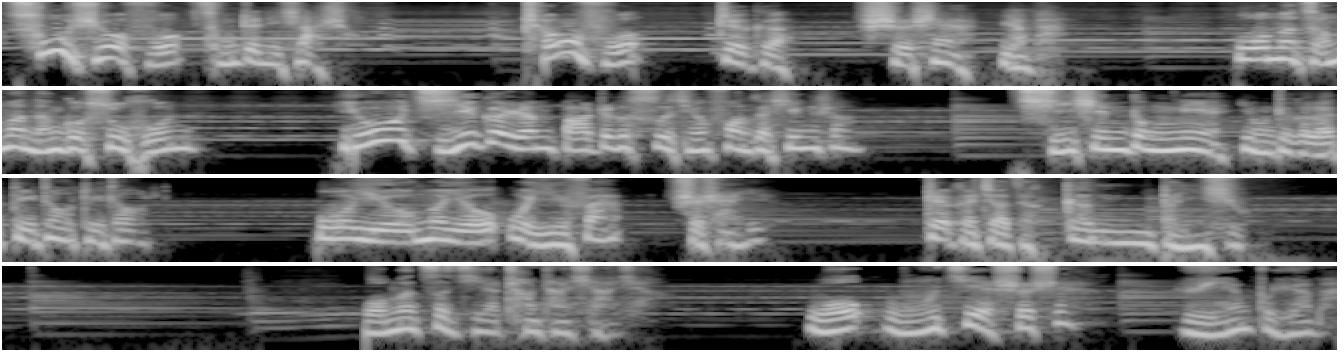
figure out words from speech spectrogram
初学佛从这里下手，成佛这个十善圆满，我们怎么能够疏忽呢？有几个人把这个事情放在心上，起心动念用这个来对照对照了？我有没有违反十善业？这个叫做根本修。我们自己要常常想想：我五戒十善圆不圆满？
